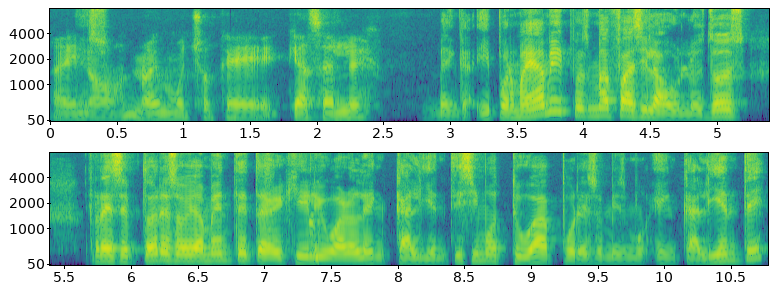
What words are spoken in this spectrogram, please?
ahí no, no hay mucho que, hacerle. Venga, y por Miami, pues más fácil aún, los dos receptores, obviamente, Tyreek Hill y Waddle en calientísimo, Tua por eso mismo en caliente.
